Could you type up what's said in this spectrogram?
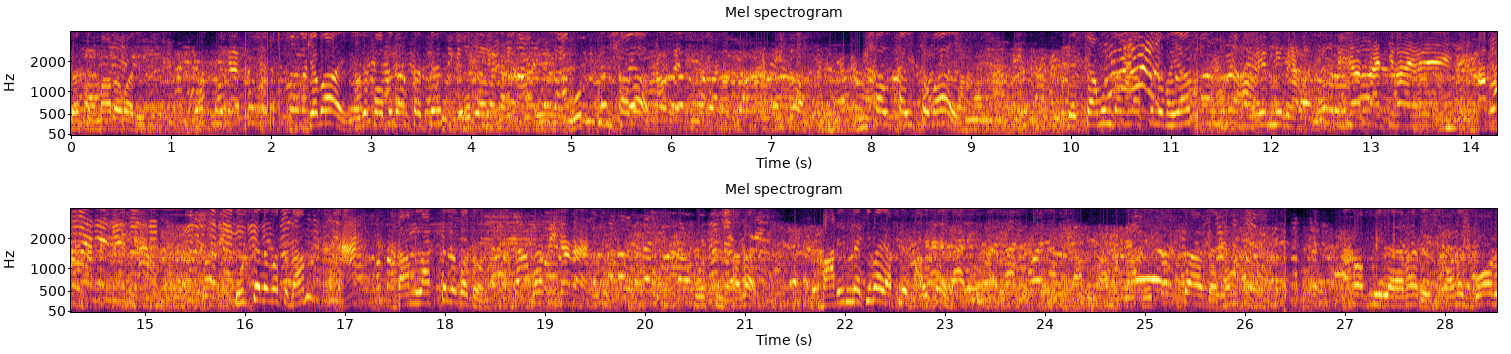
দেখেন মারামারি। কে ভাই, এটা কত দাম চাচ্ছেন? বত্রিশ হাজার। বিশাল। সাইজ তো ভাই। কেমন দাম লাগছিল ভাইয়া? উঠছিল কত দাম? দাম লাগছিল কত? পঁচিশ হাজার। বাড়ির নাকি ভাই? আপনি পালছেন দেখেন। সব মিলে অ্যাভারেজ অনেক বড়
